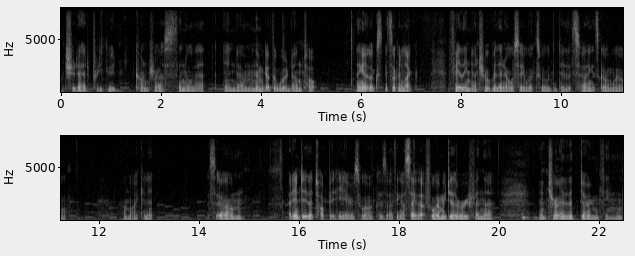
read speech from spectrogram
which should add pretty good contrast and all that. And, um, and then we got the wood on top. I think it looks, it's looking like fairly natural, but then it also works well with the desert, so I think it's going well. I'm liking it. So, um, I didn't do the top bit here as well, because I think I'll save that for when we do the roof and the, and try the dome thing,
